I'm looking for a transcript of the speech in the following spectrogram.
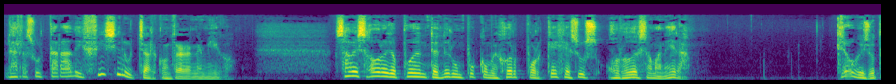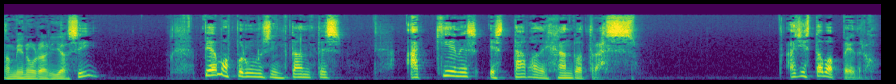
les resultará difícil luchar contra el enemigo. Sabes, ahora yo puedo entender un poco mejor por qué Jesús oró de esa manera. Creo que yo también oraría así. Veamos por unos instantes a quienes estaba dejando atrás. Allí estaba Pedro.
